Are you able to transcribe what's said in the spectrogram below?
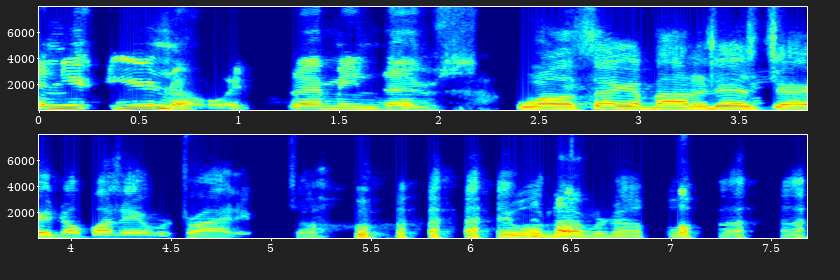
And you, you know it. I mean, there's. Well, the thing about it is, Jerry, nobody ever tried it. So we'll never know. what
